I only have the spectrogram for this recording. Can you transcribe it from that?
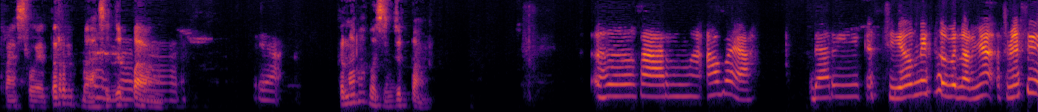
translator bahasa Jepang. Ya. Kenapa bahasa Jepang? Eh, karena apa ya? Dari kecil nih sebenarnya, sebenarnya sih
